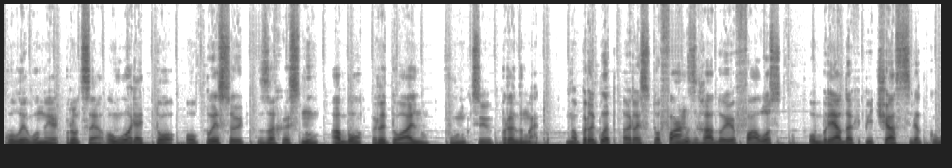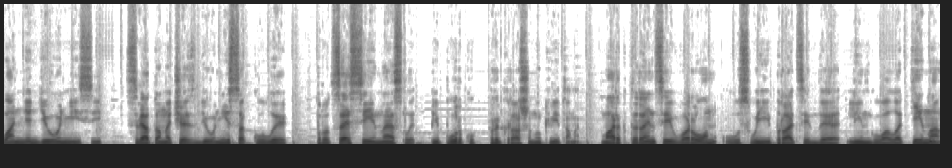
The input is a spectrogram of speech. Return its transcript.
коли вони про це говорять, то описують захисну або ритуальну функцію предмету. Наприклад, Аристофан згадує фалос в обрядах під час святкування Діонісій, свята на честь Діоніса, коли процесії несли піпурку, прикрашену квітами. Марк Теренцій Варон у своїй праці де Лінгуа Латіна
